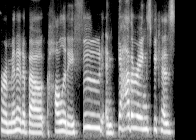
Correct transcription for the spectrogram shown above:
for a minute about holiday food and gatherings? Because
